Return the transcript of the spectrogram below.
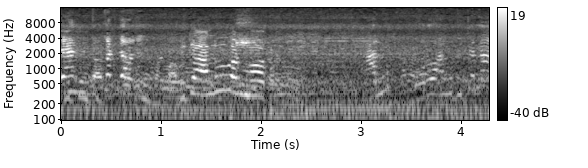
নিন দুটো আলু আর মদ আলু বড় আলু দিতে না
